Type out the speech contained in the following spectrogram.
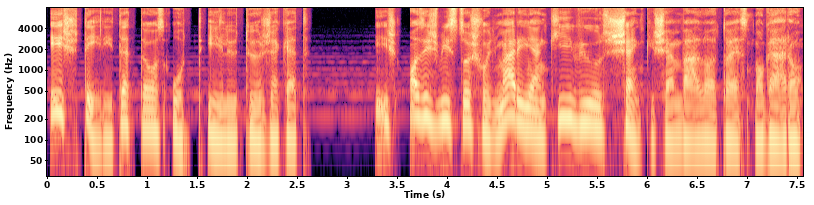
és térítette az ott élő törzseket. És az is biztos, hogy Marian kívül senki sem vállalta ezt magára.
